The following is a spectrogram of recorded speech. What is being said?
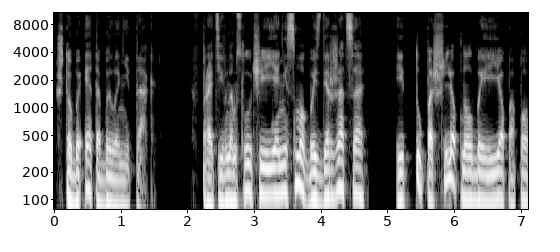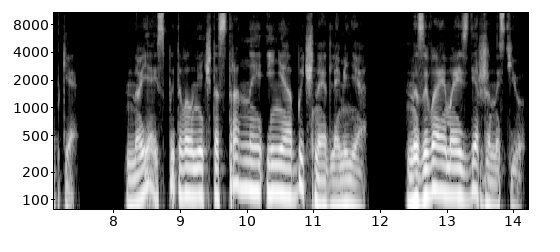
чтобы это было не так. В противном случае я не смог бы сдержаться и тупо шлепнул бы ее по попке. Но я испытывал нечто странное и необычное для меня, называемое сдержанностью.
